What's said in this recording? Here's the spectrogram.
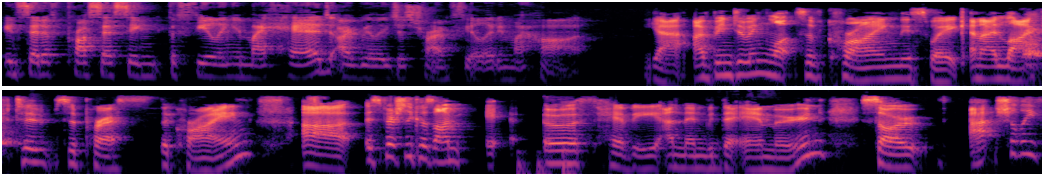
instead of processing the feeling in my head, I really just try and feel it in my heart. Yeah, I've been doing lots of crying this week, and I like to suppress the crying, uh, especially because I'm e- earth heavy and then with the air moon. So actually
